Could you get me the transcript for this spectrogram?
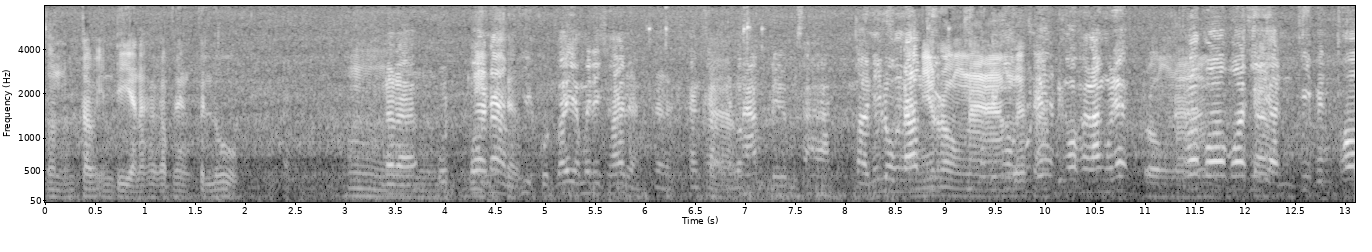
ต้นน้ำเต้าอินเดียนะครับก็เป็นเป็นลูก อืมนั่นนะขุดว่าครับน้ำที่ขุดไว้ยังไม่ได้ใช้เนี่ยนั่นน่ะข้างครัๆบเห็นปะน้ำดื่มสะอาดตอนนี้ลงน้ำอันนี้โรงน้ำดึนะงครัเอาบดึงเอาข้างหล่างคนนี้โรงน้เพราะบ่บ่ที่ครัอับนที่เป็นท่อ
